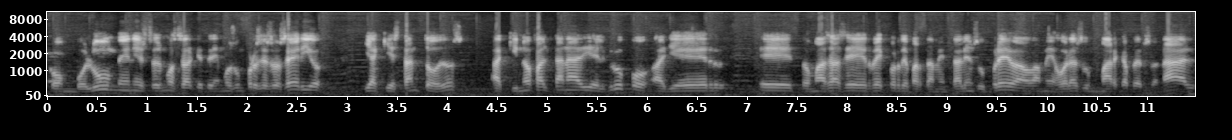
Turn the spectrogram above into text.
con volumen, esto es mostrar que tenemos un proceso serio y aquí están todos. Aquí no falta nadie del grupo. Ayer eh, Tomás hace récord departamental en su prueba, va mejora su marca personal.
